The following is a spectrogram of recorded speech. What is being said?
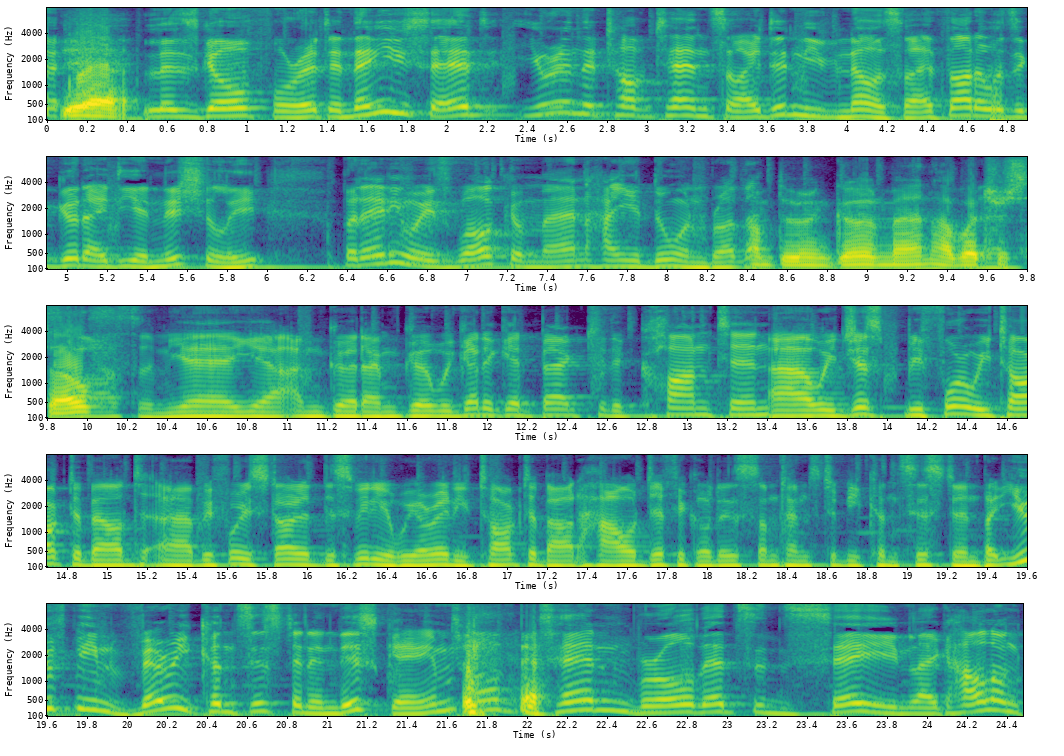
yeah. let's go for it. And then you said you're in the top 10, so I didn't even know, so I thought it was a good idea initially. But anyways, welcome, man. How you doing, brother? I'm doing good, man. How about That's yourself? Awesome. Yeah, yeah. I'm good. I'm good. We got to get back to the content. Uh, we just before we talked about uh, before we started this video, we already talked about how difficult it is sometimes to be consistent. But you've been very consistent in this game. Top ten, bro. That's insane. Like, how long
